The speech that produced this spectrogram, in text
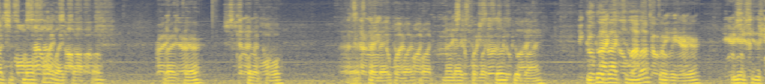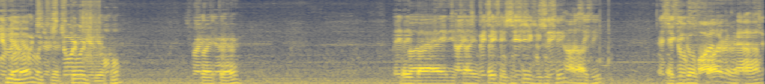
launching small satellites off of. Right, right there. Just kind of cool. That's, That's kind of nice to watch, nice to watch those go by. You go, back, to the left over here, you're going to see the PMM, which is our storage vehicle. It's right there. Made by the Italian Space Agency, as you can see, Ozzy. As you go farther aft,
